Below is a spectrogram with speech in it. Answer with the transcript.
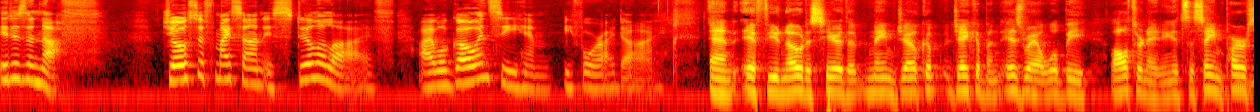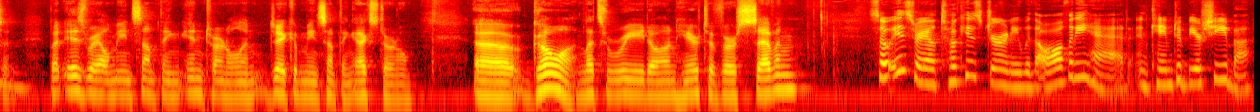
It is enough. Joseph, my son, is still alive. I will go and see him before I die. And if you notice here, the name Jacob, Jacob and Israel will be alternating. It's the same person, mm-hmm. but Israel means something internal and Jacob means something external. Uh, go on. Let's read on here to verse 7. So Israel took his journey with all that he had and came to Beersheba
